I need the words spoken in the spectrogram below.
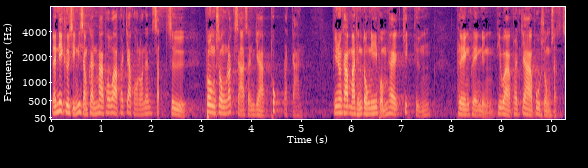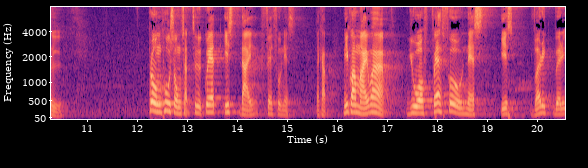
และนี่คือสิ่งที่สำคัญมากเพราะว่าพระเจ้าของเรานั้นสัตย์ซื่อ ระองค์ทรงรักษาสัญญาทุกประการ พี่น้องครับมาถึงตรงนี้ผมให้คิดถึงเพลงเพลงหนึ่งที่ว่าพระเจ้าผู้ทรงสัตย์ซื่อพระองค์ผู้ทรงสัตย์ซื่อ great is thy faithfulness นะครับมีความหมายว่า your faithfulness is very very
